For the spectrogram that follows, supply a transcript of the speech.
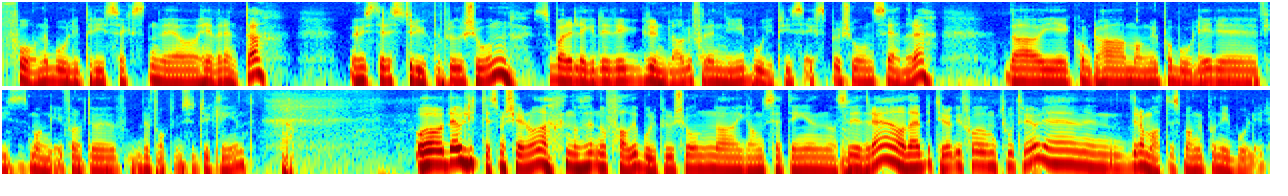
få ned boligprisveksten ved å heve renta. Men hvis dere struper produksjonen, så bare legger dere grunnlaget for en ny boligpriseksplosjon senere. Da vi kommer til å ha mangel på boliger eh, fysisk mange, i forhold til befolkningsutviklingen. Ja. Og det er jo litt det som skjer nå. da. Nå, nå faller jo boligproduksjonen og igangsettingen osv. Og, så og det betyr at vi får om to-tre år en dramatisk mangel på nye boliger.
